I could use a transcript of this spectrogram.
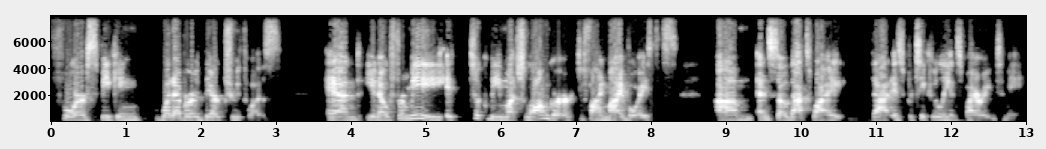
for speaking whatever their truth was. And, you know, for me, it took me much longer to find my voice. Um, and so that's why that is particularly inspiring to me.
